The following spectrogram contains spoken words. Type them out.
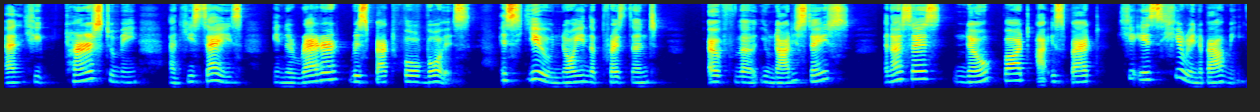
And he turns to me and he says in a rather respectful voice, Is you knowing the President of the United States? And I says, No, but I expect he is hearing about me.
